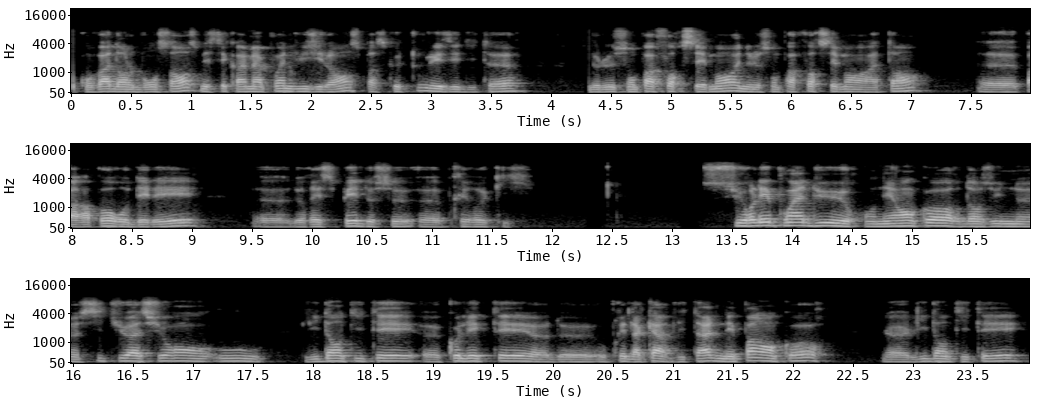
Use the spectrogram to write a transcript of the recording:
Donc on va dans le bon sens, mais c'est quand même un point de vigilance parce que tous les éditeurs ne le sont pas forcément et ne le sont pas forcément à temps euh, par rapport au délai euh, de respect de ce euh, prérequis. Sur les points durs, on est encore dans une situation où l'identité collectée auprès de la carte vitale n'est pas encore l'identité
